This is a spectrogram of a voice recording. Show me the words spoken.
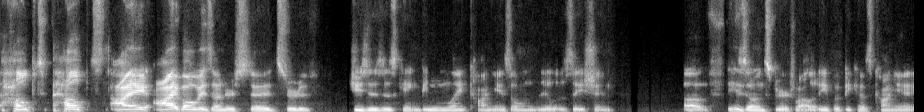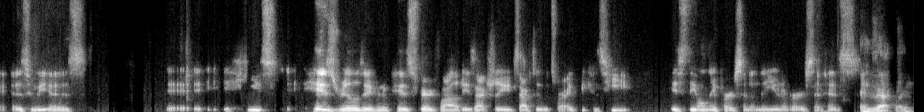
helped helped i i've always understood sort of Jesus is King being like Kanye's own realization of his own spirituality, but because Kanye is who he is, he's his realization of his spirituality is actually exactly what's right because he is the only person in the universe in his exactly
